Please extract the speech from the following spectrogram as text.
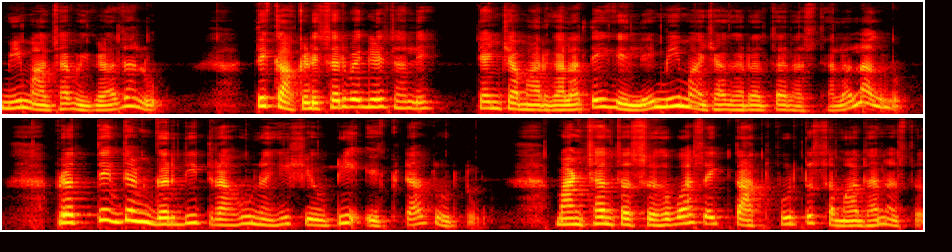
मी माझा वेगळा झालो. ते काकडेसर वेगळे झाले. त्यांच्या मार्गाला ते गेले. मी माझ्या घराचा रस्त्याला लागलो. प्रत्येकजण गर्दीत राहूनही शेवटी एकटाच उरतो माणसांचा सहवास एक तात्पुरतं समाधान असतं.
